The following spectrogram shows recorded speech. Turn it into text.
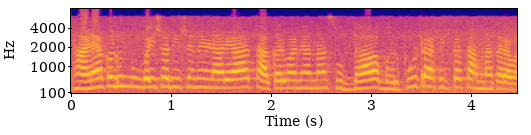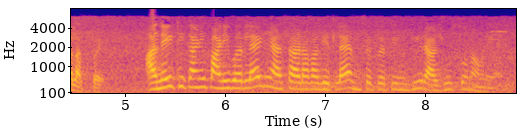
ठाण्याकडून मुंबईच्या दिशेने येणाऱ्या चाकरमान्यांना सुद्धा भरपूर ट्रॅफिकचा सामना करावा लागतोय. अनेक ठिकाणी पाणी भरलंय आणि याचा आढावा घेतलाय आमचे प्रतिनिधी राजू सोनावणे यांनी.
